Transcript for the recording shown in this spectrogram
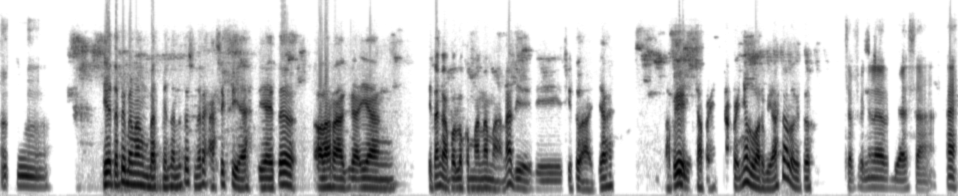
Heeh. Ya, tapi memang badminton itu sebenarnya asik sih ya. Dia itu olahraga yang kita nggak perlu ke mana-mana di di situ aja. Tapi capek capeknya luar biasa loh itu. Capeknya luar biasa. Eh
